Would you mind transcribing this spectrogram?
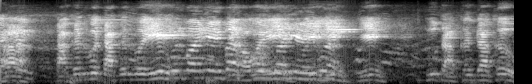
हा, ताकद बघ ताकद बघ. ए तूर बॉडी आहे बघ, तूर आहे बघ. तू ताकद दाखव.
